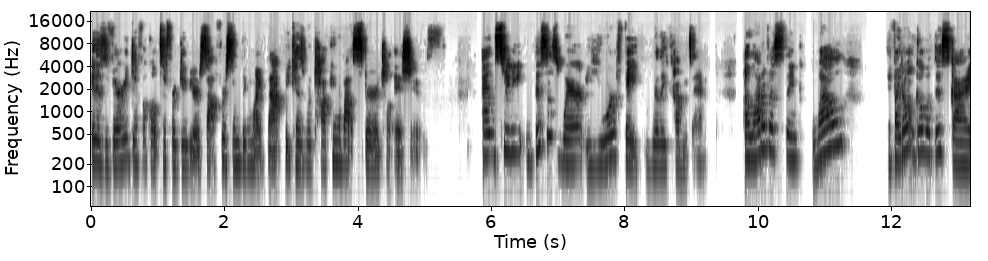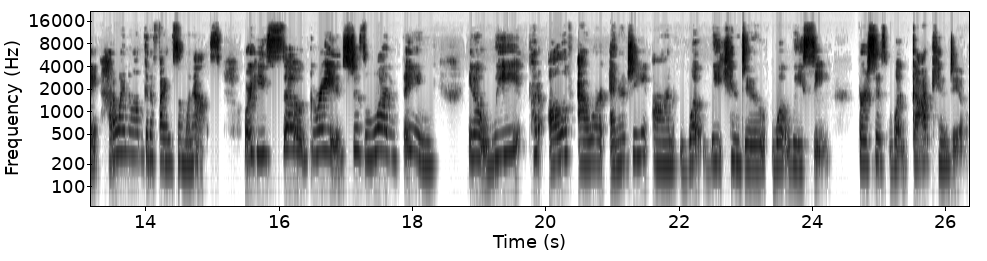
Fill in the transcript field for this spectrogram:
It is very difficult to forgive yourself for something like that because we're talking about spiritual issues. And sweetie, this is where your faith really comes in. A lot of us think, well, if I don't go with this guy, how do I know I'm going to find someone else? Or he's so great. It's just one thing. You know, we put all of our energy on what we can do, what we see versus what God can do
